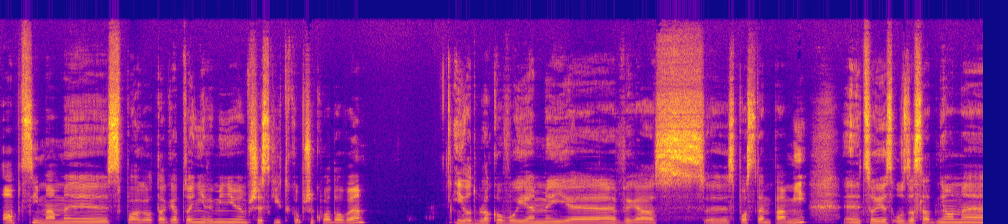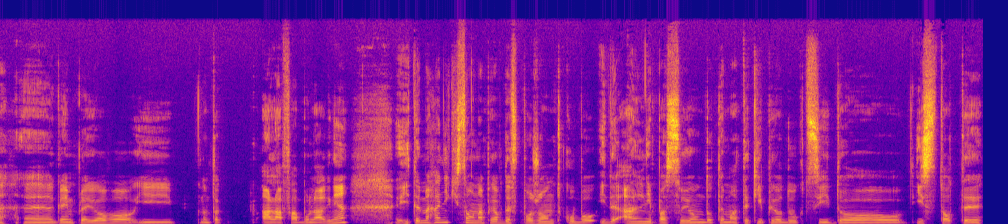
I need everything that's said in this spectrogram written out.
opcji mamy sporo. Tak, ja tutaj nie wymieniłem wszystkich, tylko przykładowe i odblokowujemy je wraz y, z postępami, co jest uzasadnione gameplayowo i no tak ala fabularnie. I te mechaniki są naprawdę w porządku, bo idealnie pasują do tematyki produkcji, do istoty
